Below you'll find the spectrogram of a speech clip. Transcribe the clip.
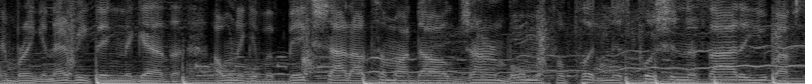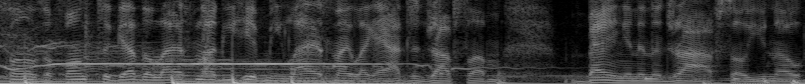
and bringing everything together. I want to give a big shout out to my dog Germ Boomer for putting this pushing inside of you by Sons of Funk together last night. He hit me last night like, hey, I just dropped something banging in the drive. So, you know,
